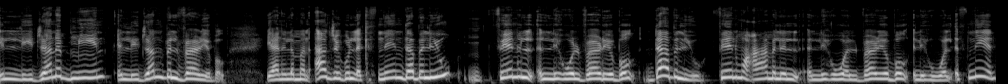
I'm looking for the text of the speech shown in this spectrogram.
اللي جنب مين؟ اللي جنب ال variable يعني لما آجي أقول لك 2 W فين اللي هو ال variable W فين معامل اللي هو ال variable اللي هو الاثنين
